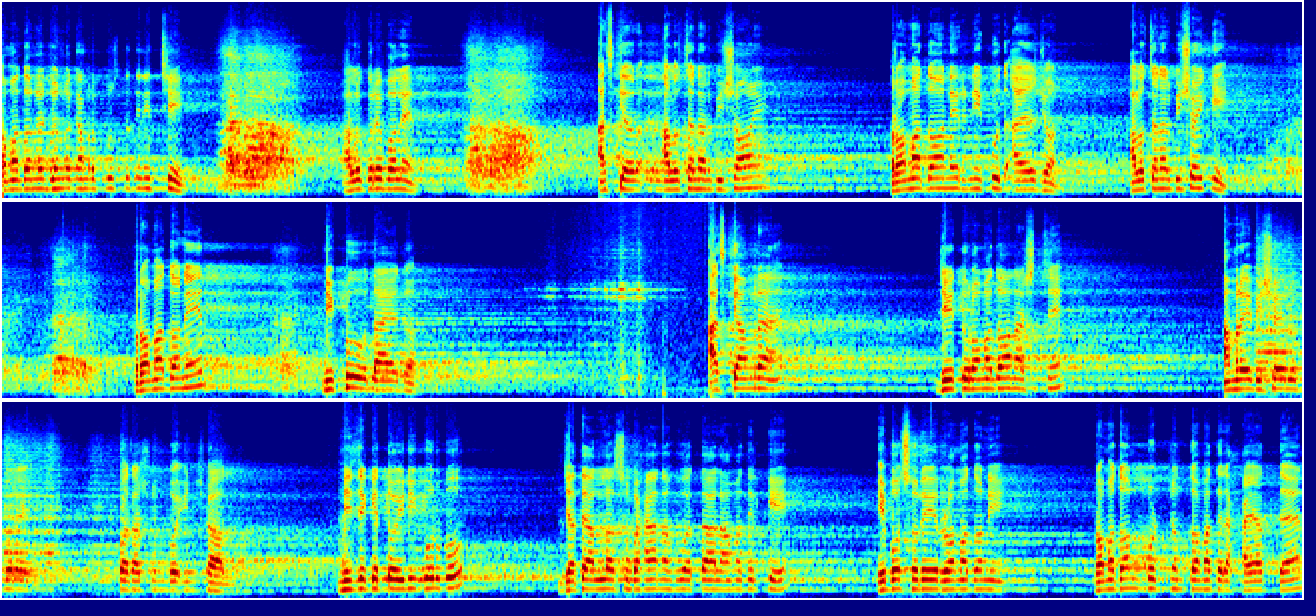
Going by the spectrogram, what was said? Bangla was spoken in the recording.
রমাদনের জন্য কি আমরা প্রস্তুতি নিচ্ছি? ভালো করে বলেন। আজকে আলোচনার বিষয় রমাদনের নিখুঁত আয়োজন। আলোচনার বিষয় কি? রমাদনের নিখুঁত আয়োজন। আজকে আমরা যেহেতু রমাদন আসছে, আমরা এই বিষয়ের উপরে কথা শুনব ইনশাআল্লাহ। নিজেকে তৈরি করব, যাতে আল্লাহ সুবাহানা হুয়া তাআলা আমাদেরকে এবছরের রমাদনে, রমাদন পর্যন্ত আমাদের হায়াত দেন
